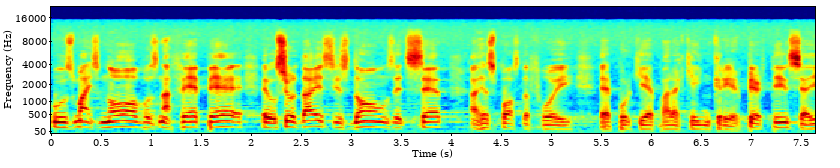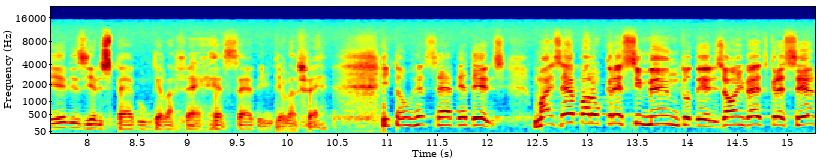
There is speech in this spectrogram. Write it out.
os mais novos na fé, o Senhor dá esses dons, etc? A resposta foi: é porque é para quem crer. Pertence a eles e eles pegam pela fé, recebem pela fé. Então recebe é deles, mas é para o crescimento deles. Ao invés de crescer,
